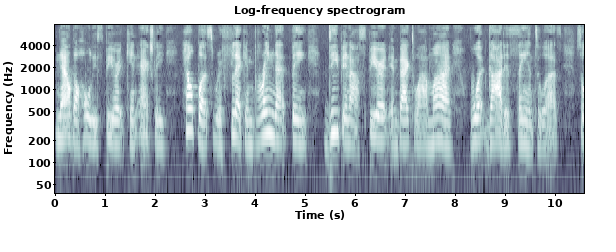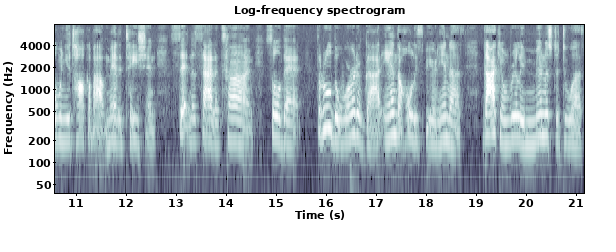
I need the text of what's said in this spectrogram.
Now the Holy Spirit can actually help us reflect and bring that thing deep in our spirit and back to our mind what God is saying to us. So when you talk about meditation, setting aside a time so that through the Word of God and the Holy Spirit in us, God can really minister to us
